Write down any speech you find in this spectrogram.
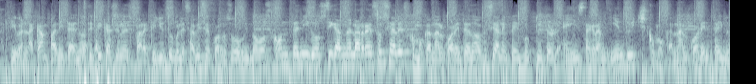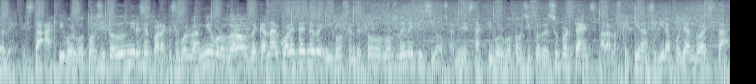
Activen la campanita de notificaciones para que YouTube les avise cuando subo mis nuevos contenidos. Síganme en las redes sociales como Canal 49 Oficial en Facebook, Twitter e Instagram y en Twitch como Canal 49. Está activo el botoncito de unirse para que se vuelvan miembros dorados de Canal 49 y gocen de todos los beneficios. También está activo el botoncito de Super Thanks para los que quieran seguir apoyando a esta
